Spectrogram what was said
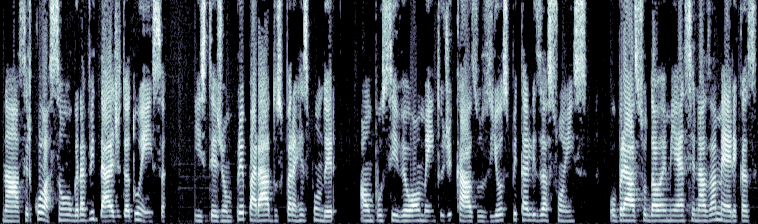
na circulação ou gravidade da doença e estejam preparados para responder a um possível aumento de casos e hospitalizações. O braço da OMS nas Américas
